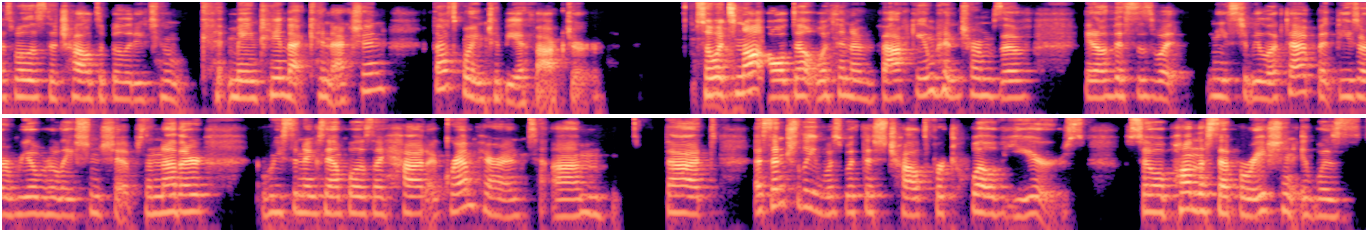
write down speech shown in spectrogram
as well as the child's ability to maintain that connection that's going to be a factor. So it's not all dealt with in a vacuum in terms of you know this is what needs to be looked at but these are real relationships. Another recent example is i had a grandparent um, that essentially was with this child for 12 years. So upon the separation it was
